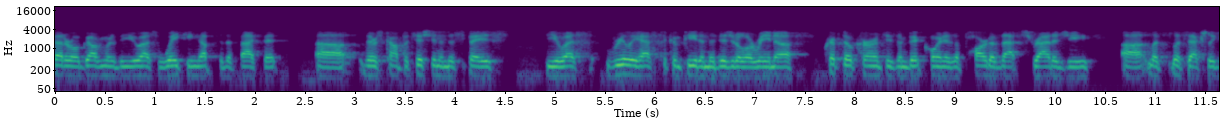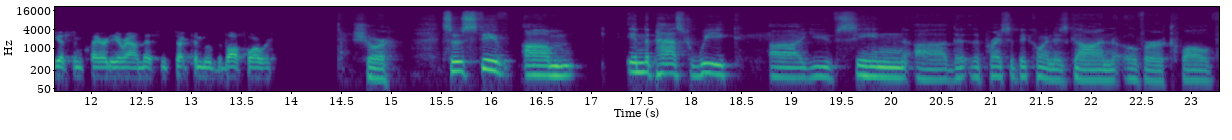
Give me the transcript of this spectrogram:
federal government of the US waking up to the fact that uh, there's competition in this space. The U.S. really has to compete in the digital arena. Cryptocurrencies and Bitcoin is a part of that strategy. Uh, let's let's actually give some clarity around this and start to move the ball forward. Sure. So, Steve, um, in the past week, uh, you've seen uh, the the price of Bitcoin has gone over twelve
